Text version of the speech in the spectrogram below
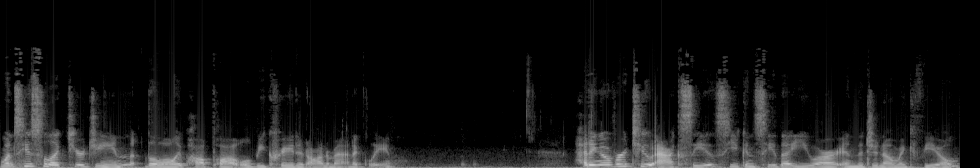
Once you select your gene, the lollipop plot will be created automatically. Heading over to axes, you can see that you are in the genomic view,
